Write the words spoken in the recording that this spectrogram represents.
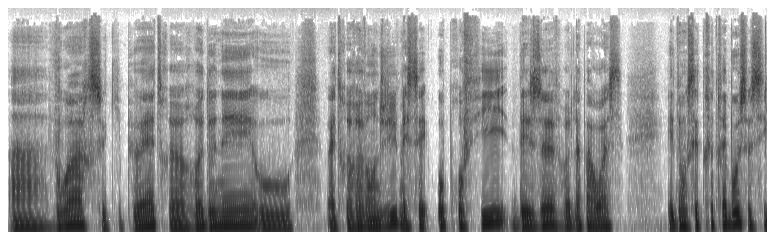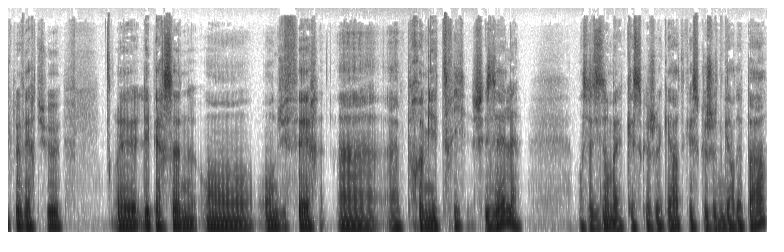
à voir ce qui peut être redonné ou être revendu, mais c'est au profit des œuvres de la paroisse. Et donc, c'est très très beau ce cycle vertueux. Euh, les personnes ont, ont dû faire un, un, premier tri chez elles, en se disant ben, qu'est-ce que je garde, qu'est-ce que je ne garde pas?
